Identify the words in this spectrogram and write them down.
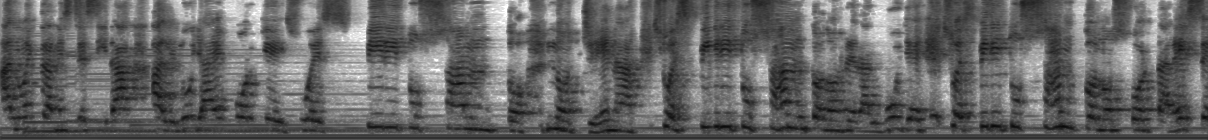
a nuestra necesidad, aleluya, es porque su es Espíritu Santo nos llena, su Espíritu Santo nos redarguye, su Espíritu Santo nos fortalece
